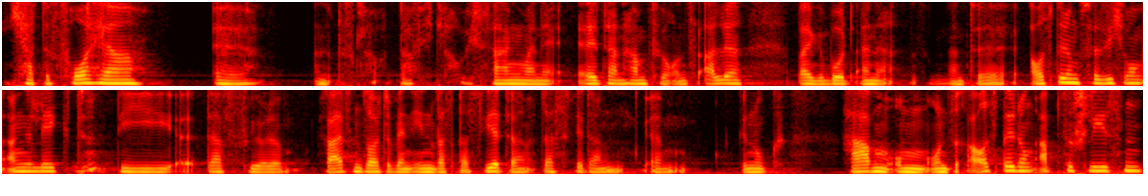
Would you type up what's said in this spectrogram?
ich hatte vorher äh, also das darf ich glaube ich sagen, meine Eltern haben für uns alle bei Geburt eine sogenannte Ausbildungsversicherung angelegt, mhm. die äh, dafür greifen sollte, wenn ihnen was passiert, dass wir dann ähm, genug haben, um unsere Ausbildung abzuschließen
